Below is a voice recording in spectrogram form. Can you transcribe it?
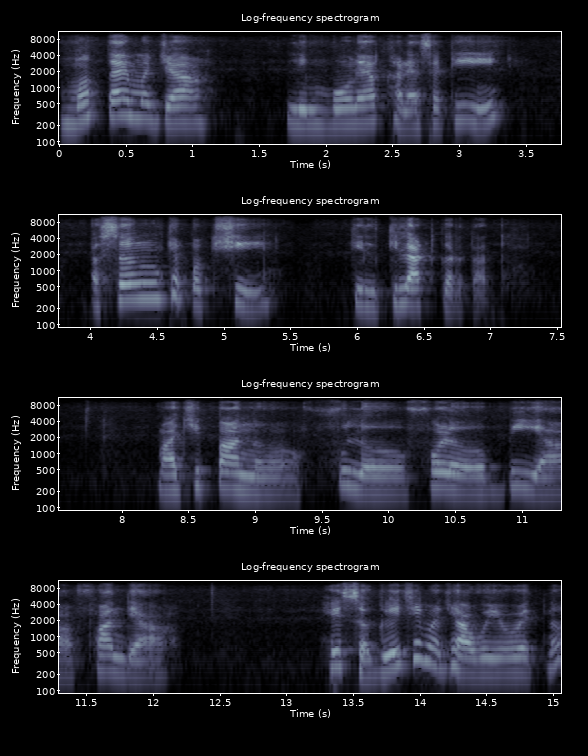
मग काय मजा? लिंबोण्या खाण्यासाठी असंख्य पक्षी किलकिलाट करतात. माझी पानं फुलं फळं बिया फांद्या हे सगळे जे माझे अवयव आहेत ना?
